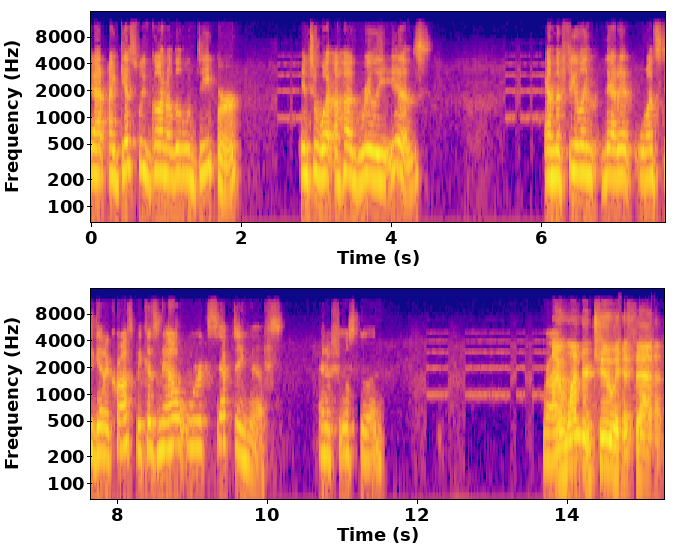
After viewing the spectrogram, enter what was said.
that I guess we've gone a little deeper into what a hug really is and the feeling that it wants to get across because now we're accepting this and it feels good. Right? I wonder too if that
